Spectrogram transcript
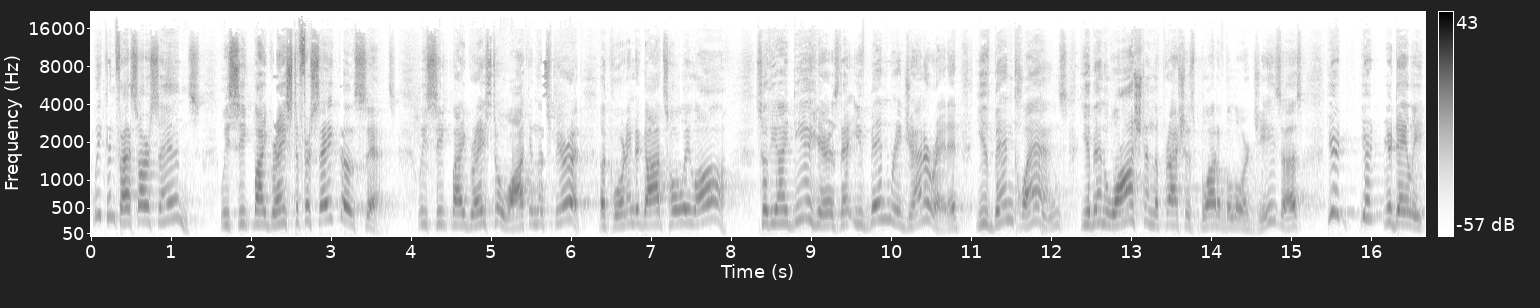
we confess our sins. We seek by grace to forsake those sins. We seek by grace to walk in the Spirit according to God's holy law. So the idea here is that you've been regenerated, you've been cleansed, you've been washed in the precious blood of the Lord Jesus. You're, you're, you're daily,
